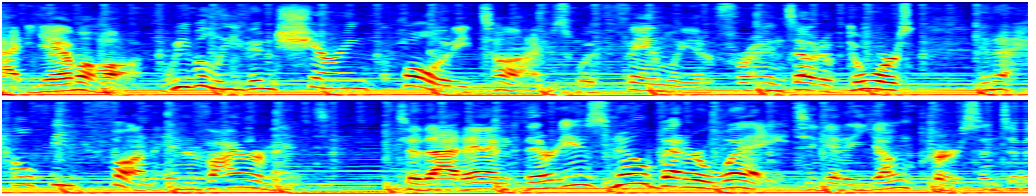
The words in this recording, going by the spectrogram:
At Yamaha, we believe in sharing quality times with family and friends out of doors in a healthy, fun environment. To that end, there is no better way to get a young person to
